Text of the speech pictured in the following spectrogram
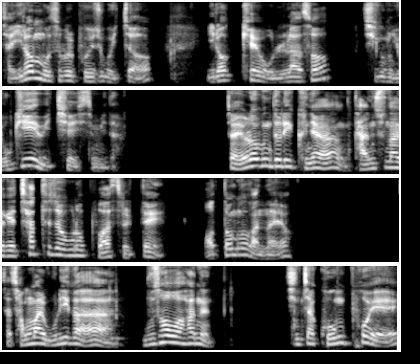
자, 이런 모습을 보여주고 있죠. 이렇게 올라서 지금 여기에 위치해 있습니다. 자, 여러분들이 그냥 단순하게 차트적으로 보았을 때 어떤 것 같나요? 자, 정말 우리가 무서워하는 진짜 공포에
